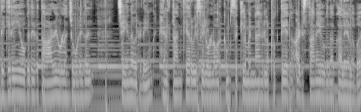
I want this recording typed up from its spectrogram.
ഡിഗ്രി യോഗ്യതയുടെ താഴെയുള്ള ജോലികൾ ചെയ്യുന്നവരുടെയും ഹെൽത്ത് ആൻഡ് കെയർ വിസയിലുള്ളവർക്കും സെറ്റിൽമെന്റിനായുള്ള പ്രത്യേക അടിസ്ഥാന യോഗ്യതാ കാലയളവ്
